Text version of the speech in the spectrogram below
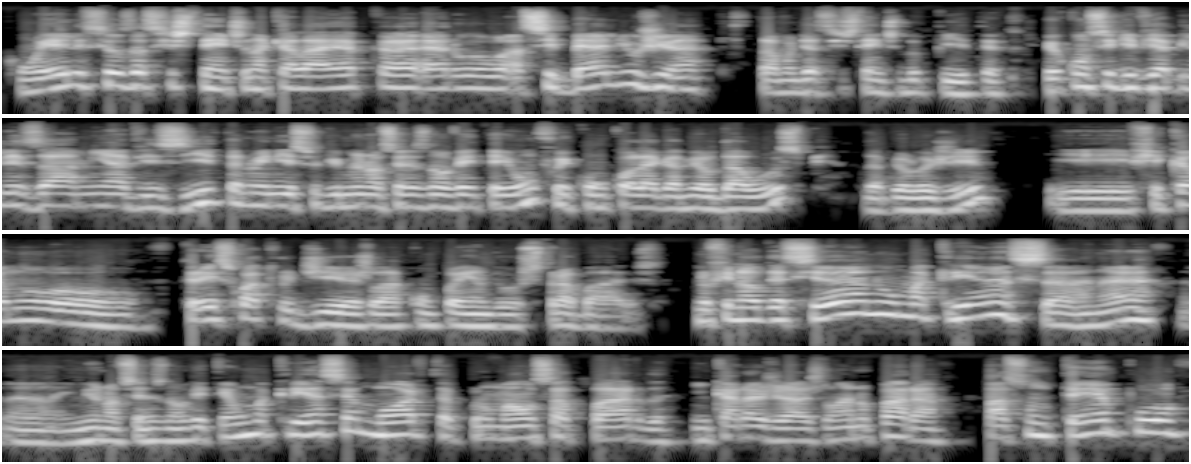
com ele e seus assistentes. Naquela época eram a Cibele e o Jean, que estavam de assistente do Peter. Eu consegui viabilizar a minha visita no início de 1991, fui com um colega meu da USP, da Biologia, e ficamos três, quatro dias lá acompanhando os trabalhos. No final desse ano, uma criança, né, em 1991, uma criança morta por uma onça parda em Carajás, lá no Pará. Passa um tempo,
